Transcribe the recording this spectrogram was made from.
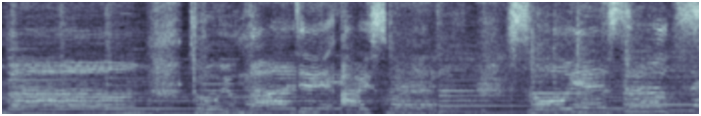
mám tvoju nádej aj smer, svoje srdce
